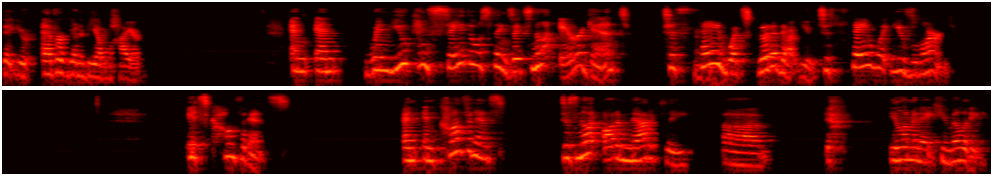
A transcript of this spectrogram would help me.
that you're ever going to be able to hire. And, and when you can say those things, it's not arrogant to say mm-hmm. what's good about you, to say what you've learned. It's confidence. And, and confidence does not automatically uh, eliminate humility.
